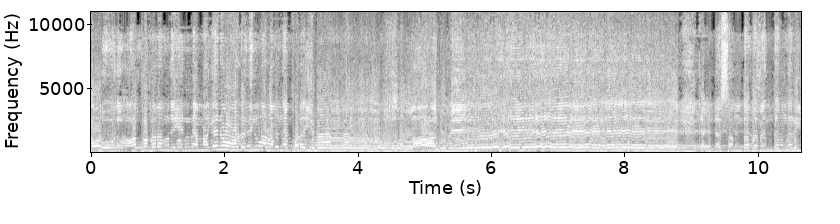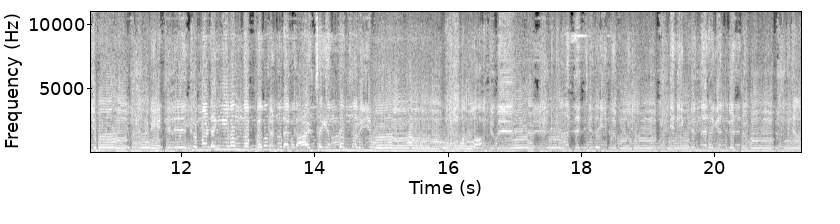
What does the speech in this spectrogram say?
അപ്പോൾ വാപ്പ പറഞ്ഞു എന്റെ മകനോട് നിങ്ങളൊന്ന് പറയുവോ? അല്ലാഹുവേ സംഭവം എന്തെന്നറിയുമോ വീട്ടിലേക്ക് മടങ്ങി വന്നപ്പോ കണ്ട കാഴ്ച എന്തെന്നറിയുമോ ഞാൻ പോയോ എനിക്ക് നരകം കെട്ടുപോ ഞാൻ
